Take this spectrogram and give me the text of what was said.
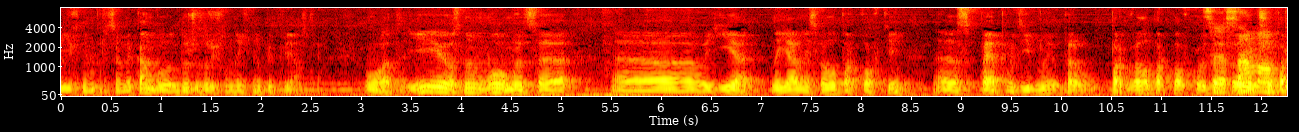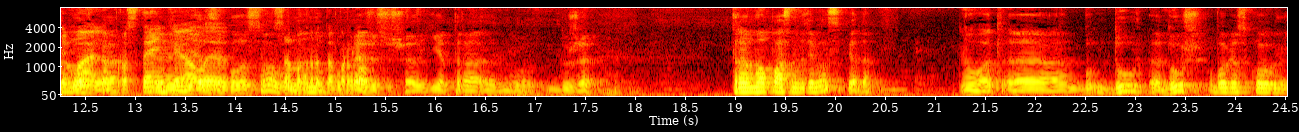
їхнім працівникам було дуже зручно на їхньому підприємстві. От. І основними умовами це е, є наявність велопарковки е, з П-подібною велопарковкою. Це тобто, саме якщо оптимально, парковка, простеньке, е, але за колесо, саме вона ну, крута попереджує, що є тра, ну, дуже травмоопасно для велосипеда. От, е, душ обов'язковим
